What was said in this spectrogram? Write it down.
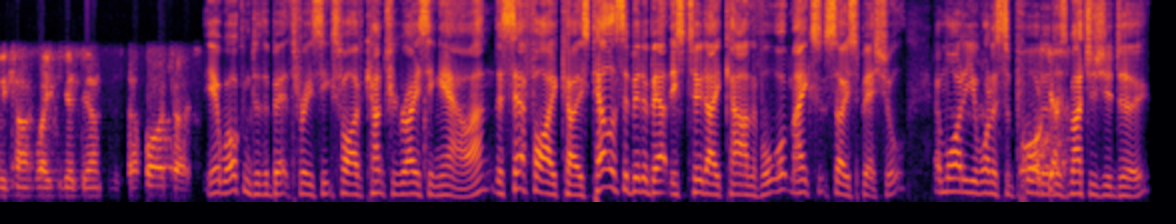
we can't wait to get down to the Sapphire Coast. Yeah, welcome to the Bet365 Country Racing Hour. The Sapphire Coast, tell us a bit about this two day carnival. What makes it so special? And why do you want to support oh, it as much as you do?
